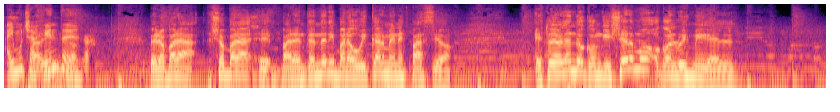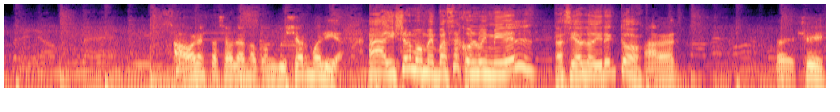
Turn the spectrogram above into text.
¿Hay mucha gente? acá. Pero para, yo para, eh, para entender y para ubicarme en espacio, ¿estoy hablando con Guillermo o con Luis Miguel? Ahora estás hablando con Guillermo Elías. Ah, Guillermo, ¿me pasás con Luis Miguel? Así hablo directo. A ver. Eh, Sí,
